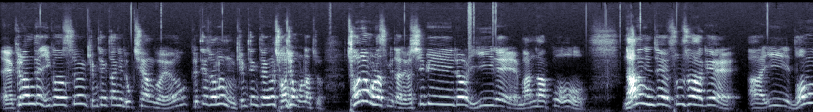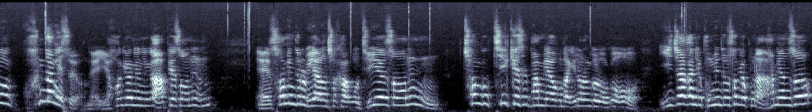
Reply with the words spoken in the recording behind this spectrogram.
에, 그런데 이것을 김땡땡이 녹취한 거예요. 그때 저는 김땡땡을 전혀 몰랐죠. 전혀 몰랐습니다. 내가 11월 2일에 만났고 나는 이제 순수하게 아, 이 너무 황당했어요. 네, 이 허경영이가 앞에서는 에, 서민들을 위하는 척하고 뒤에서는 천국 티켓을 판매하고 막 이러는 걸 보고 이자가 이제 국민들을 속였구나 하면서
